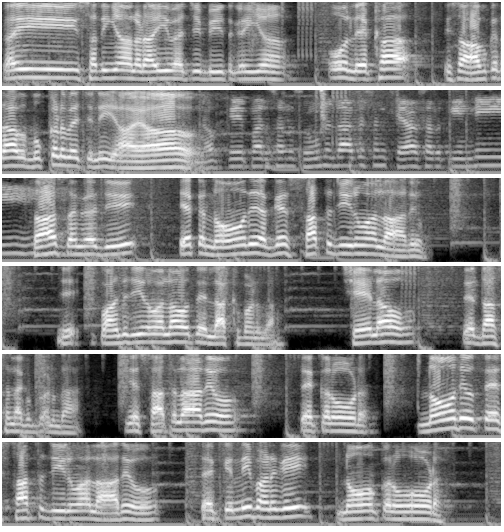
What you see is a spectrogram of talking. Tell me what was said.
ਕਈ ਸਦੀਆਂ ਲੜਾਈ ਵਿੱਚ ਬੀਤ ਗਈਆਂ। ਉਹ ਲੇਖਾ ਹਿਸਾਬ ਕਿਤਾਬ ਮੁੱਕਣ ਵਿੱਚ ਨਹੀਂ ਆਇਆ। ਨੌਕੇ ਪਰ ਸਭ ਸੂਨ ਲਾਗ ਸੰਖਿਆ ਸਭ ਕੀਨੀ। ਸਾਧ ਸੰਗਤ ਜੀ ਇੱਕ 9 ਦੇ ਅੱਗੇ 7 ਜ਼ੀਰੋਆਂ ਲਾ ਦਿਓ। ਜੇ 5 ਜ਼ੀਰੋਆਂ ਲਾਓ ਤੇ ਲੱਖ ਬਣਦਾ। 6 ਲਾਓ ਤੇ 10 ਲੱਖ ਬਣਦਾ। ਜੇ 7 ਲਾ ਦਿਓ ਤੇ ਕਰੋੜ। 9 ਦੇ ਉੱਤੇ 7 ਜ਼ੀਰੋਆਂ ਲਾ ਦਿਓ ਤੇ ਕਿੰਨੀ ਬਣ ਗਈ? 9 ਕਰੋੜ।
